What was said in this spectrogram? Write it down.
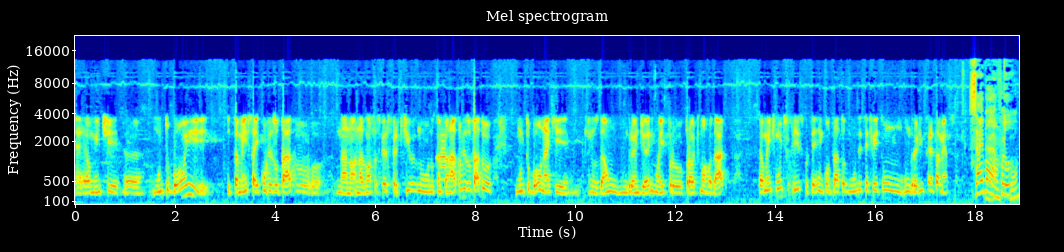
é realmente ah, muito bom e, e também sair com resultado na nas nossas perspectivas no, no campeonato, um resultado muito bom, né, que, que nos dá um, um grande ânimo aí para a última rodada. Realmente muito feliz por ter reencontrado todo mundo e ter feito um, um grande enfrentamento. Simon, É, tu,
